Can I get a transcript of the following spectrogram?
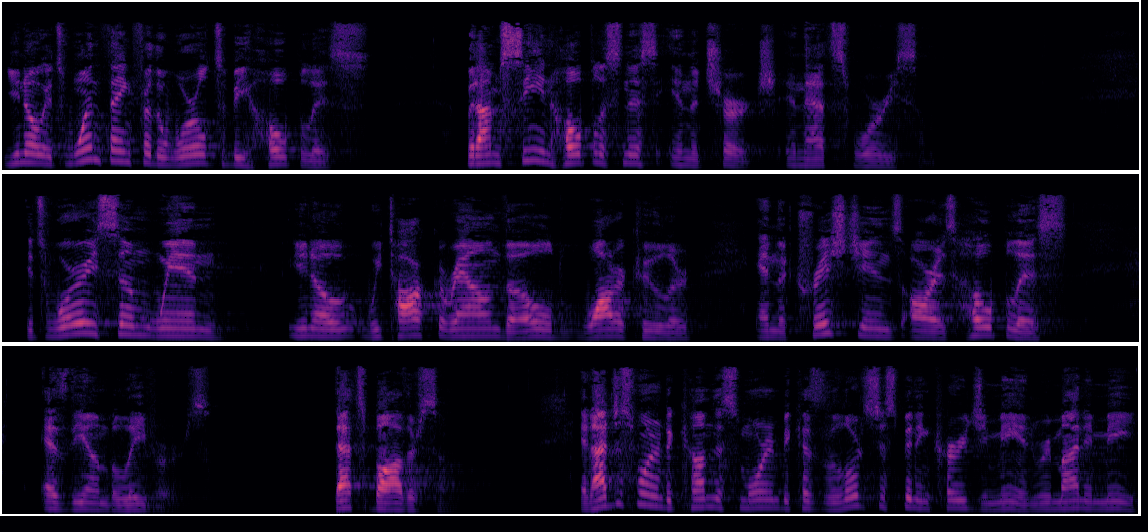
You know, it's one thing for the world to be hopeless, but I'm seeing hopelessness in the church, and that's worrisome. It's worrisome when, you know, we talk around the old water cooler and the Christians are as hopeless as the unbelievers. That's bothersome. And I just wanted to come this morning because the Lord's just been encouraging me and reminding me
